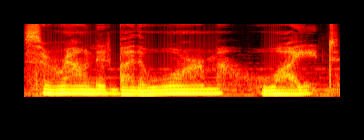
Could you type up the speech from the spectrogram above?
surrounded by the warm white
